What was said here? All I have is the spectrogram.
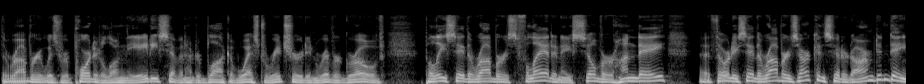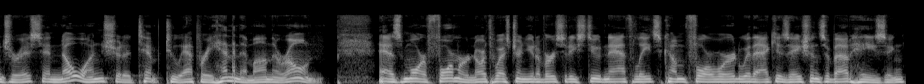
The robbery was reported along the 8700 block of West Richard in River Grove. Police say the robbers fled in a silver Hyundai. Authorities say the robbers are considered armed and dangerous dangerous, and no one should attempt to apprehend them on their own. As more former Northwestern University student athletes come forward with accusations about hazing,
